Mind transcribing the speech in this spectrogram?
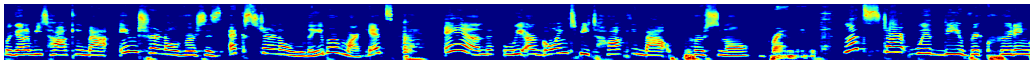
We're going to be talking about internal versus external labor markets. And we are going to be talking about personal branding. Let's start with the recruiting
